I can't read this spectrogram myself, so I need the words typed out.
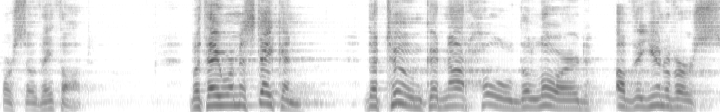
or so they thought. But they were mistaken. The tomb could not hold the Lord of the universe.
